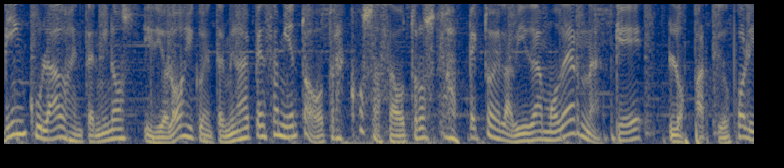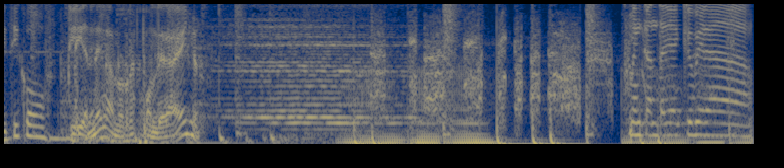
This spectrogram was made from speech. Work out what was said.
vinculados en términos ideológicos, en términos de pensamiento a otras cosas, a otros aspectos de la vida moderna, que los partidos políticos tienden a no responder a ello. Me encantaría que hubiera,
